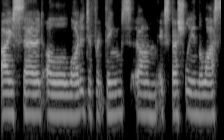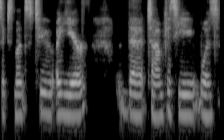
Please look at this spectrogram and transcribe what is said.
I said a lot of different things, um, especially in the last six months to a year that because um, he was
